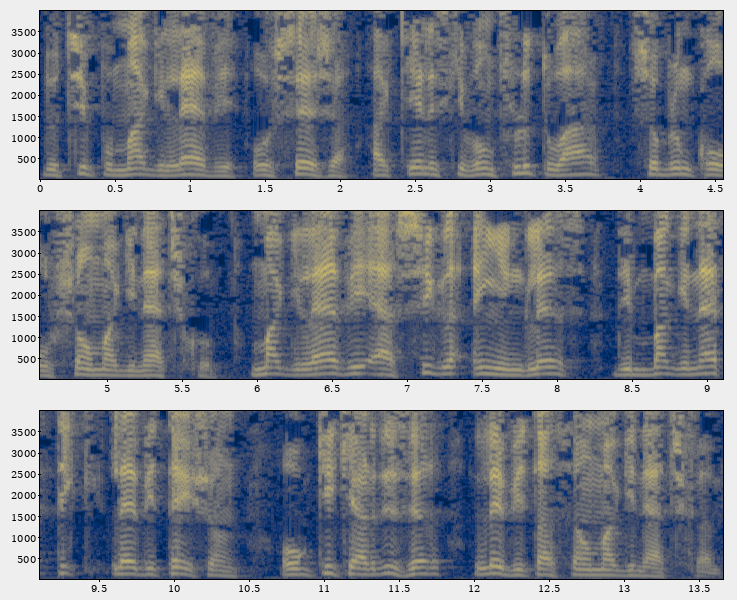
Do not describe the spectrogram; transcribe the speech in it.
do tipo maglev, ou seja, aqueles que vão flutuar sobre um colchão magnético. Maglev é a sigla em inglês de Magnetic Levitation, ou que quer dizer levitação magnética.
